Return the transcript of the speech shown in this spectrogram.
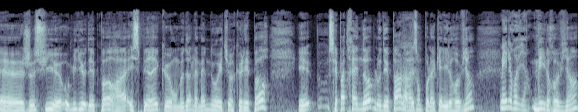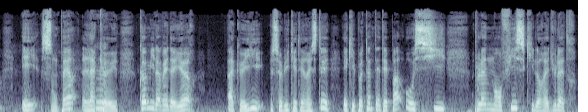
euh, je suis euh, au milieu des porcs à espérer qu'on me donne la même nourriture que les porcs, et c'est pas très noble au départ, la raison pour laquelle il revient. Mais il revient. Mais il revient et son père l'accueille, mm. comme il avait d'ailleurs accueilli celui qui était resté et qui peut-être n'était pas aussi pleinement fils qu'il aurait dû l'être.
